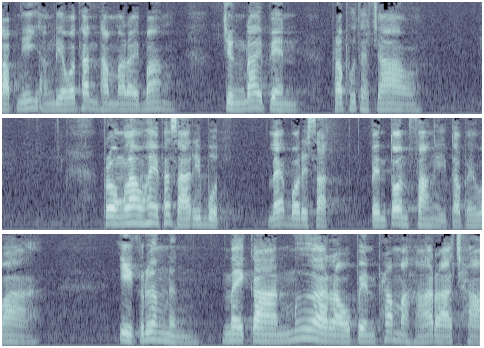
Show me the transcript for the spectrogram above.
กับนี้อย่างเดียวว่าท่านทำอะไรบ้าง จึงได้เป็นพระพุทธเจ้า พระองค์เล่าให้ภาษาริบุตรและบริษัทเป็นต้นฟังอีกต่อไปว่า อีกเรื่องหนึ่ง ในการเมื่อเราเป็นพระมหาราชา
